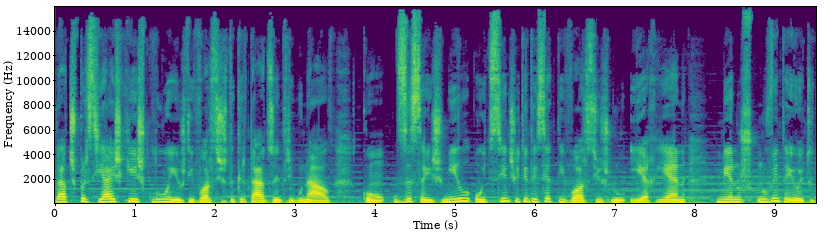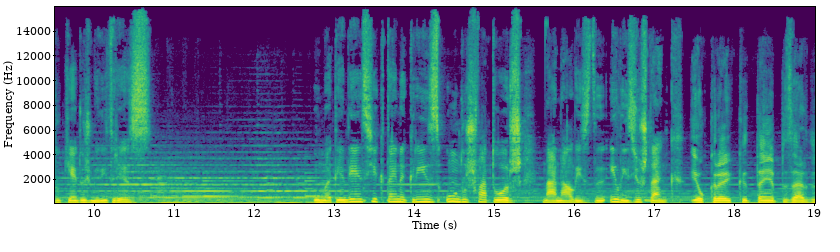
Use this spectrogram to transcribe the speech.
dados parciais que excluem os divórcios decretados em tribunal, com 16.887 divórcios no IRN, menos 98 do que em 2013. Uma tendência que tem na crise um dos fatores, na análise de Elísio Stanque. Eu creio que tem, apesar de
